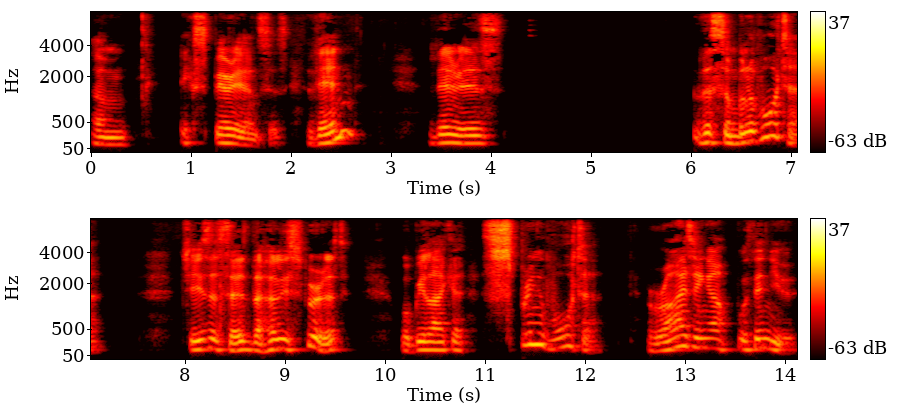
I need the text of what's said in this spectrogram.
um, experiences. Then there is the symbol of water. Jesus says the Holy Spirit will be like a spring of water rising up within you,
